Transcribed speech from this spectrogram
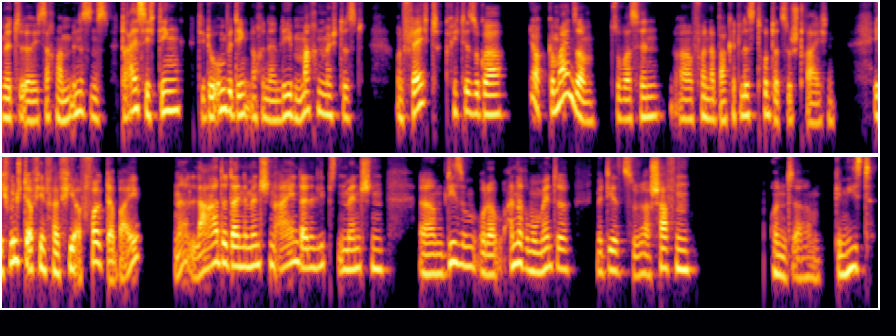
mit, äh, ich sag mal, mindestens 30 Dingen, die du unbedingt noch in deinem Leben machen möchtest. Und vielleicht kriegt ihr sogar, ja, gemeinsam sowas hin, äh, von der Bucketlist runterzustreichen. Ich wünsche dir auf jeden Fall viel Erfolg dabei. Ne? Lade deine Menschen ein, deine liebsten Menschen, ähm, diese oder andere Momente mit dir zu erschaffen und ähm, genießt,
